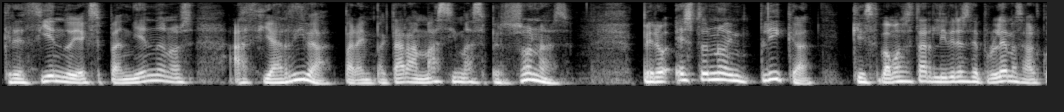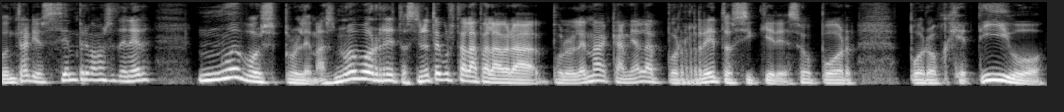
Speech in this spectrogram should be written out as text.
creciendo y expandiéndonos hacia arriba para impactar a más y más personas. Pero esto no implica que vamos a estar libres de problemas, al contrario, siempre vamos a tener nuevos problemas, nuevos retos. Si no te gusta la palabra problema, cámbiala por reto si quieres, o por, por objetivo,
